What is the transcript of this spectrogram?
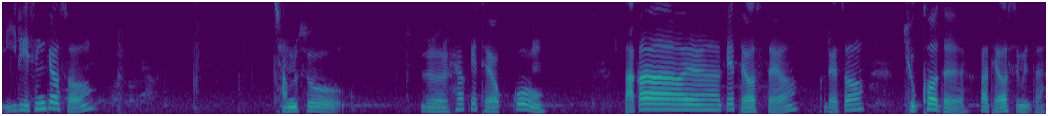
일이 생겨서 잠수를 하게 되었고 나가게 되었어요. 그래서 듀커드가 되었습니다.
